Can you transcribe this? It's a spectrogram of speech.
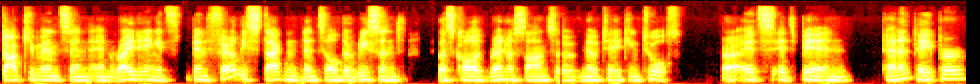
documents and and writing it's been fairly stagnant until the recent let's call it renaissance of note-taking tools. Uh, it's it's been pen and paper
